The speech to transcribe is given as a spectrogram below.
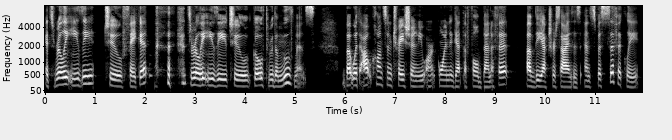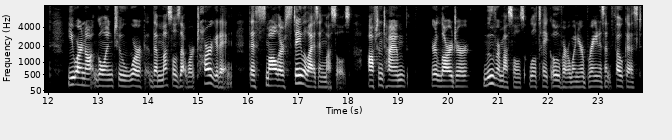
It's really easy to fake it. it's really easy to go through the movements. But without concentration, you aren't going to get the full benefit of the exercises. And specifically, you are not going to work the muscles that we're targeting, the smaller stabilizing muscles. Oftentimes, your larger mover muscles will take over when your brain isn't focused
